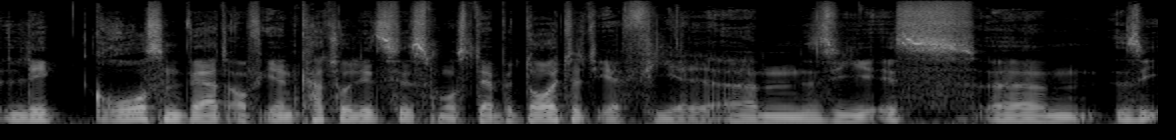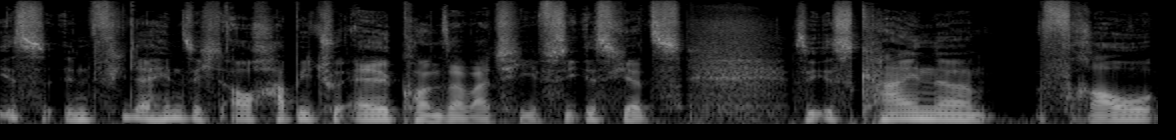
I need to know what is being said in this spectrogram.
legt großen Wert auf ihren Katholizismus. Der bedeutet ihr viel. Ähm, sie, ist, ähm, sie ist in vieler Hinsicht auch habituell konservativ. Sie ist jetzt, sie ist keine Frau,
